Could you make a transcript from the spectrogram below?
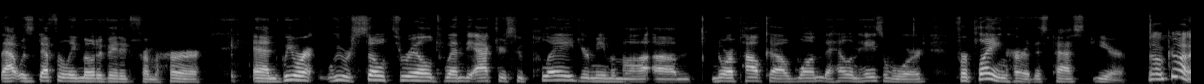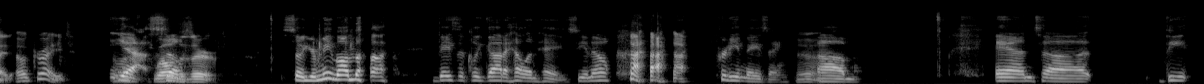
that was definitely motivated from her, and we were we were so thrilled when the actors who played your Mima, um, Nora Palka, won the Helen Hayes Award for playing her this past year. Oh, good. Oh, great. Well, yeah, Well so deserved. so your Mima basically got a Helen Hayes. You know, pretty amazing. Um, and uh, the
